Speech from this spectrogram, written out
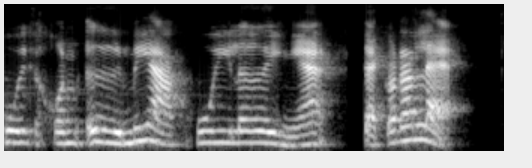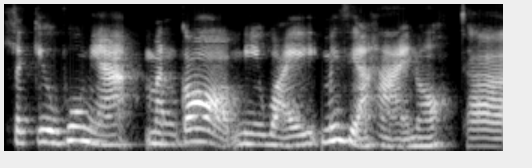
คุยกับคนอื่นไม่อยากคุยเลยอย่างเงี้ยแต่ก็นั่นแหละ skill พวกเนี้ยมันก็มีไว้ไม่เสียหายเนาะใช่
